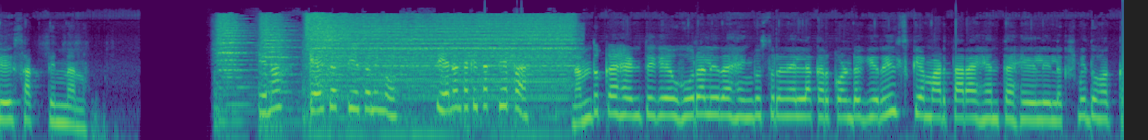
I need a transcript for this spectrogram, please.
ಕೇಸ್ ಹಾಕ್ತೀನಿ ನಾನು. ಏನೋ ಕೇಳ್ಸಕ್ತೀಯ ನೀವು ಏನಂತ ಕೇಳ್ಸಕ್ತೀಯಪ್ಪ ನಮ್ದಕ್ಕ ಹೆಂಡತಿಗೆ ಊರಲ್ಲಿರೋ ಹೆಂಗಸ್ರನ್ನೆಲ್ಲ ಕರ್ಕೊಂಡೋಗಿ ರೀಲ್ಸ್ಗೆ ಮಾಡ್ತಾರ ಅಂತ ಹೇಳಿ ಲಕ್ಷ್ಮೀದು ಹಕ್ಕ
